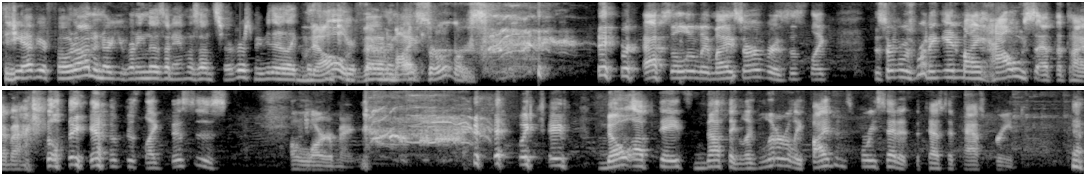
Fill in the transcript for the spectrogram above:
Did you have your phone on, and are you running those on Amazon servers? Maybe they're like listening to No, your they're phone my like, servers. they were absolutely my servers. It's like the server was running in my house at the time, actually. And I'm just like, this is alarming. we changed no updates, nothing. Like literally five minutes before he said it, the test had passed green. Yeah.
